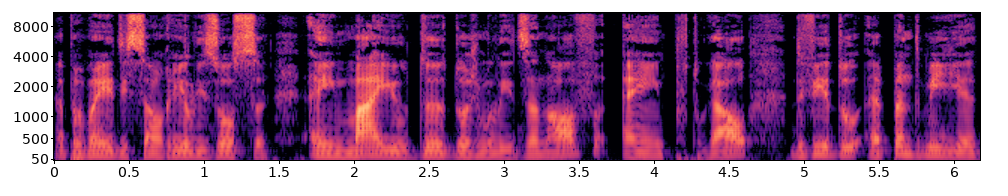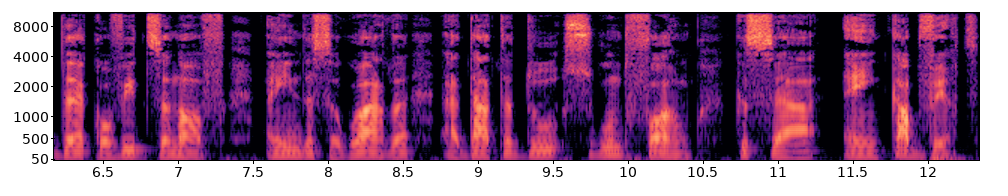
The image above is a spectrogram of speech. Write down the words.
A primeira edição realizou-se em maio de 2019, em Portugal. Devido à pandemia da Covid-19, ainda se aguarda a data do segundo fórum, que será em Cabo Verde.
